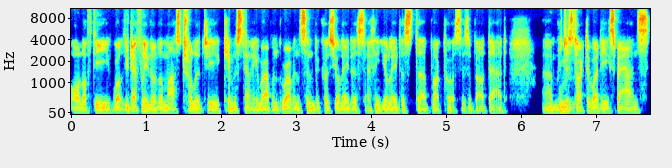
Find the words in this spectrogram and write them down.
all of the well, you definitely know the Mars trilogy, Kim Stanley Robin, Robinson, because your latest, I think your latest uh, blog post is about that. Um, we mm. just hmm. talked about the Expanse,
